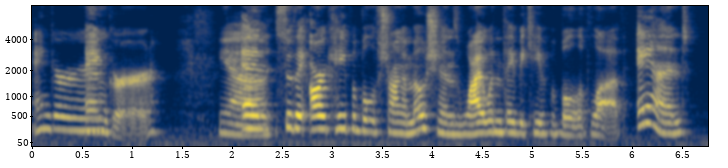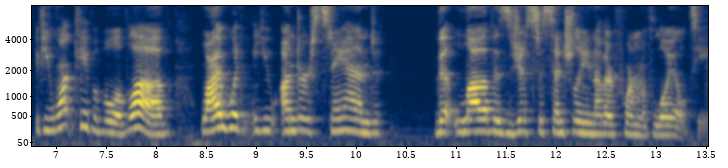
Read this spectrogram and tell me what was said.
anger. anger. Yeah. And so they are capable of strong emotions. Why wouldn't they be capable of love? And if you weren't capable of love, why wouldn't you understand that love is just essentially another form of loyalty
